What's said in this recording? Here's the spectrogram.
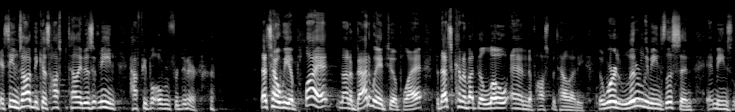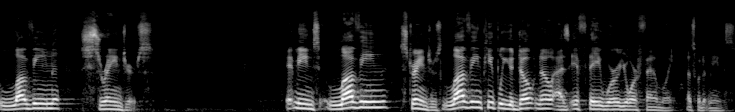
It seems odd because hospitality doesn't mean have people over for dinner. That's how we apply it, not a bad way to apply it, but that's kind of at the low end of hospitality. The word literally means listen, it means loving strangers. It means loving strangers, loving people you don't know as if they were your family. That's what it means.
